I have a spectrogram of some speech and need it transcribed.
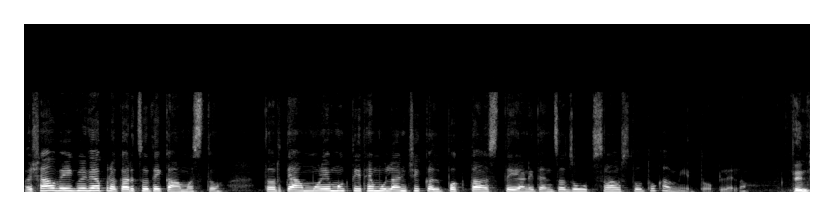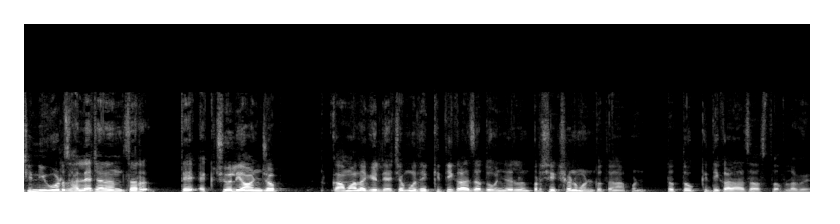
अशा वेगवेगळ्या प्रकारचं ते काम असतं. तर त्यामुळे मग तिथे मुलांची कल्पकता असते आणि त्यांचा जो उत्साह असतो तो कामी येतो आपल्याला. त्यांची निवड झाल्याच्यानंतर ते ॲक्च्युअली ऑन जॉब कामाला गेले. याच्यामध्ये किती काळ जातो? म्हणजे प्रशिक्षण म्हणतो त्यांना आपण तर तो किती काळाचा असतो आपला वेळ?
